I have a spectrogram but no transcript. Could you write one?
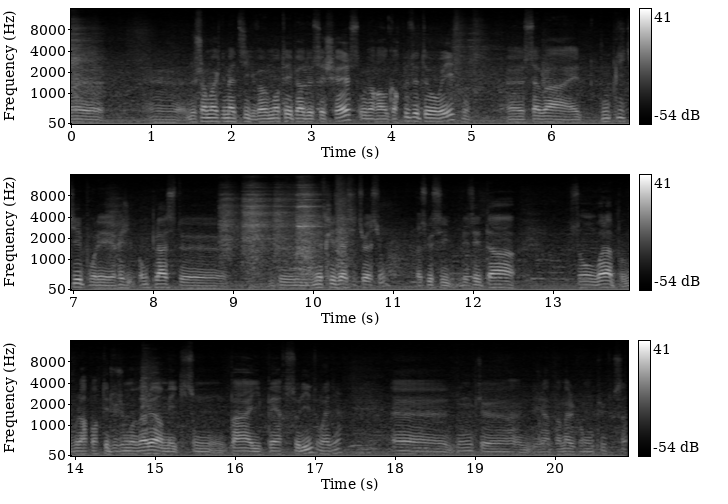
euh, euh, le changement climatique va augmenter les périodes de sécheresse, on aura encore plus de terrorisme, ça va être compliqué pour les régimes en place de, maîtriser la situation, parce que c'est des États sans voilà, vouloir porter de jugement de valeur, mais qui sont pas hyper solides, on va dire. Donc déjà pas mal corrompu tout ça.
